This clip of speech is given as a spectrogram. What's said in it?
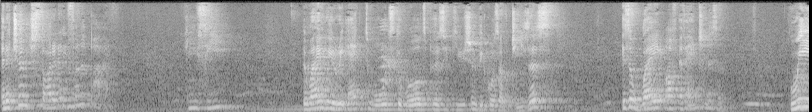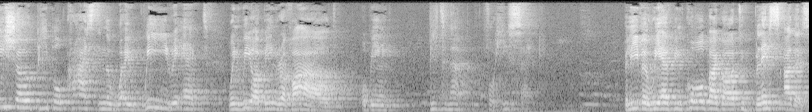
And a church started in Philippi. Can you see? The way we react towards the world's persecution because of Jesus is a way of evangelism. We show people Christ in the way we react when we are being reviled or being beaten up for His sake. Believer, we have been called by God to bless others,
